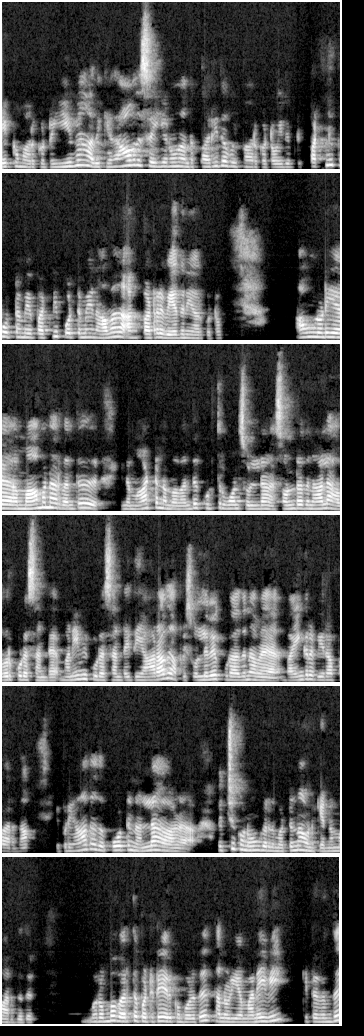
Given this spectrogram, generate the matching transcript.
ஏக்கமா இருக்கட்டும் இவன் அதுக்கு ஏதாவது செய்யணும்னு அந்த பரிதவிப்பா இருக்கட்டும் இது இப்படி பட்னி போட்டமே பட்னி போட்டமேன்னு அவன் படுற வேதனையா இருக்கட்டும். அவங்களுடைய மாமனார் வந்து இந்த மாட்டை நம்ம வந்து கொடுத்துருவோன்னு சொல்ல சொல்றதுனால அவர் கூட சண்டை மனைவி கூட சண்டை இது யாராவது அப்படி சொல்லவே கூடாதுன்னு அவன் பயங்கர வீரப்பா இருந்தான். எப்படியாவது அதை போட்டு நல்லா வச்சுக்கணுங்கிறது மட்டும்தான் அவனுக்கு என்னமா இருந்தது. ரொம்ப வருத்தப்பட்டுட்டே இருக்கும் பொழுது தன்னுடைய மனைவி கிட்ட இருந்து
